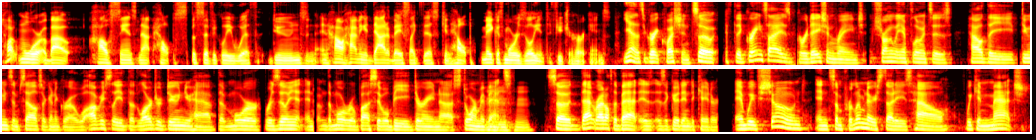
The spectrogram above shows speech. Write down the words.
Talk more about how SandSnap helps specifically with dunes and, and how having a database like this can help make us more resilient to future hurricanes? Yeah, that's a great question. So, if the grain size gradation range strongly influences how the dunes themselves are going to grow. Well, obviously, the larger dune you have, the more resilient and the more robust it will be during uh, storm events. Mm-hmm. So, that right off the bat is, is a good indicator. And we've shown in some preliminary studies how we can match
